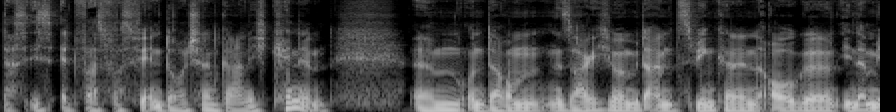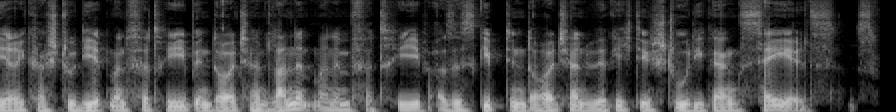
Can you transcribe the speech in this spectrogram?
das ist etwas, was wir in Deutschland gar nicht kennen. Ähm, und darum sage ich immer mit einem zwinkernden Auge, in Amerika studiert man Vertrieb, in Deutschland landet man im Vertrieb. Also es gibt in Deutschland wirklich den Studiengang Sales. Das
